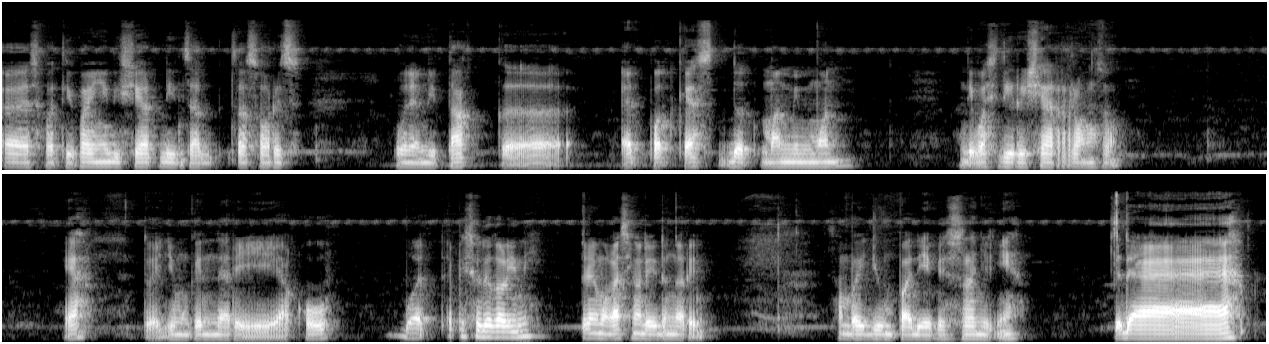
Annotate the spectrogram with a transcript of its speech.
Eh, Spotify-nya di share di Instagram kemudian di tag ke at podcast.manminmon nanti pasti di reshare langsung. Ya itu aja mungkin dari aku buat episode kali ini. Terima kasih udah dengerin. Sampai jumpa di episode selanjutnya. Dadah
